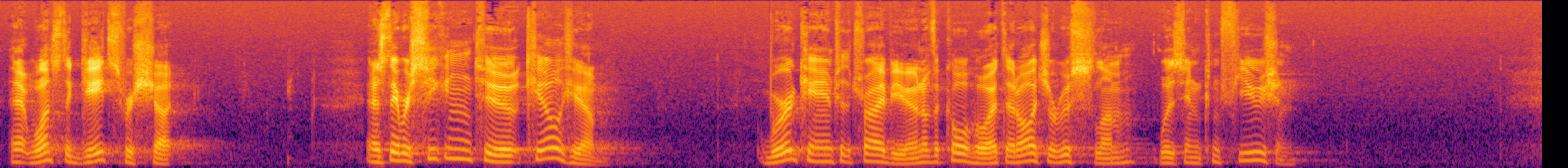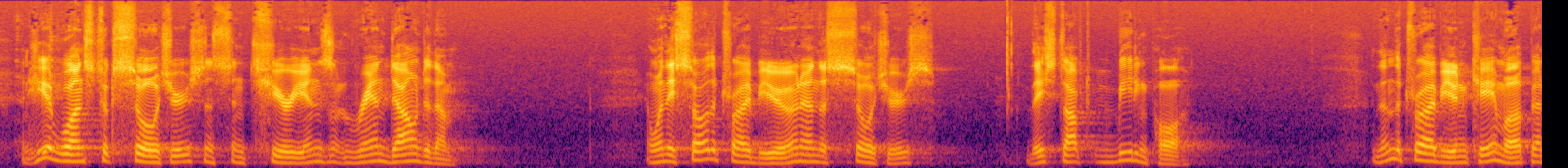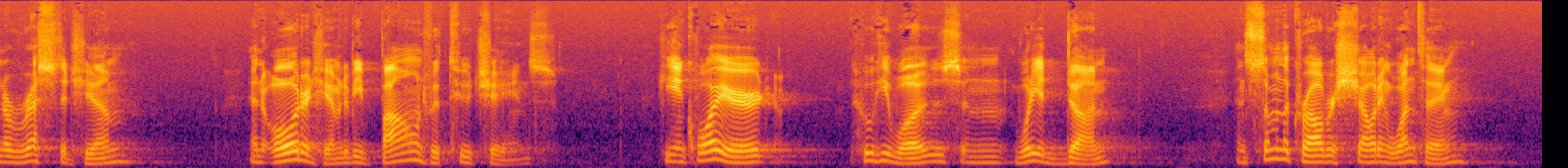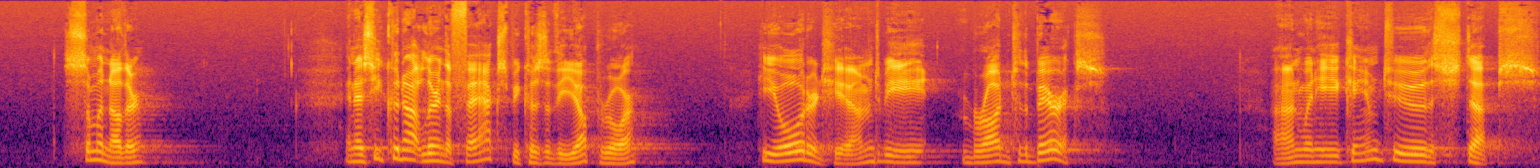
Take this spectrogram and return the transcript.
And at once the gates were shut. And as they were seeking to kill him, word came to the tribune of the cohort that all Jerusalem was in confusion. And he at once took soldiers and centurions and ran down to them. And when they saw the tribune and the soldiers, they stopped beating Paul. Then the tribune came up and arrested him and ordered him to be bound with two chains. He inquired who he was and what he had done. And some in the crowd were shouting one thing, some another. And as he could not learn the facts because of the uproar, he ordered him to be brought into the barracks. And when he came to the steps,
